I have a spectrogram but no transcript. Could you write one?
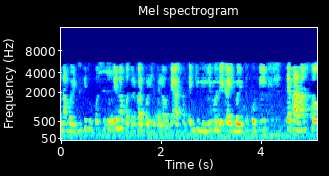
ना बैठकीत उपस्थित होते ना पत्रकार परिषदेला होते. असं त्यांची दिल्लीमध्ये काही बैठक होती. त्या कारणास्तव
